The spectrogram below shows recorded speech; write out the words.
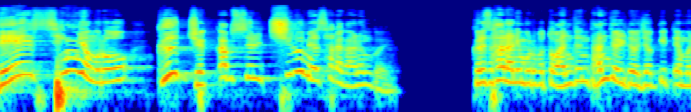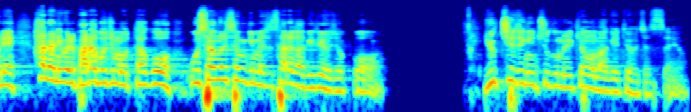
내 생명으로 그 죄값을 치르며 살아가는 거예요. 그래서 하나님으로부터 완전 단절되어졌기 때문에 하나님을 바라보지 못하고 우상을 섬기면서 살아가게 되어졌고 육체적인 죽음을 경험하게 되어졌어요.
